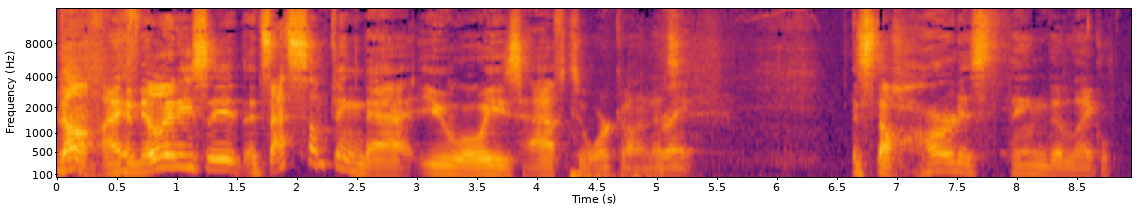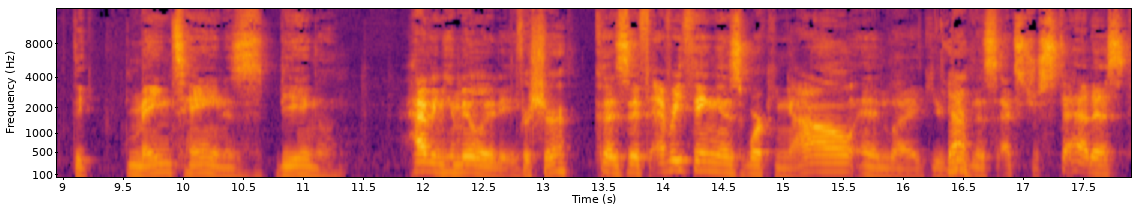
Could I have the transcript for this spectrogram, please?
No, I humility. See, it's that's something that you always have to work on. That's, right. It's the hardest thing to like to maintain is being having humility. For sure. Because if everything is working out and like you're Yeah. getting this extra status,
